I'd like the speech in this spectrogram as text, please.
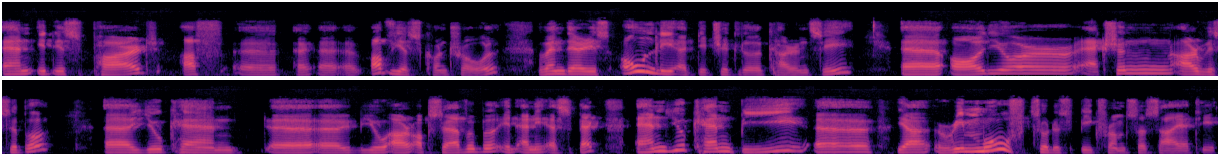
and it is part of uh, obvious control. When there is only a digital currency, uh, all your action are visible uh, you can uh, uh, you are observable in any aspect, and you can be uh, yeah removed, so to speak, from society.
